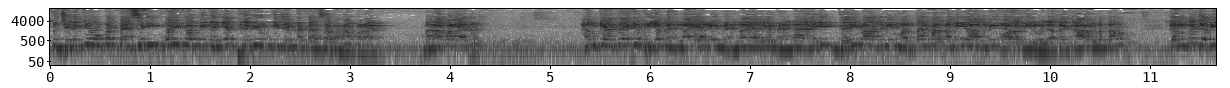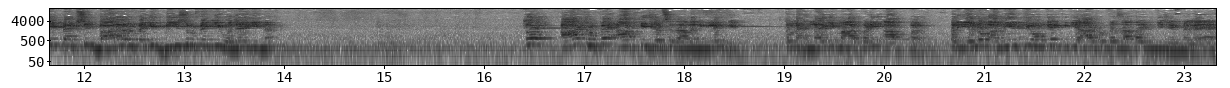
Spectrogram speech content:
तो जिनके ऊपर पैसे की कोई कमी नहीं है, फिर भी उनकी जेब में पैसा भरा पड़ा है। भरा पड़ा है ना? हम कहते हैं कि भैया, महँगाई आ गई, महँगाई आ गई, महँगाई आएगी गरीब आदमी मरता है, पर अमीर आदमी और अमीर हो जाता है। कारण बताओ, कल को जब ये पेप्सी बारह रुपए की, बीस रुपए की हो जाएगी ना तो आठ रुपए आपकी जेब से ज़्यादा निकलेंगे। तो महँगाई की मार पड़ी आप पर। पर ये लोग अमीर क्यों होंगे? क्योंकि आठ रुपए ज़्यादा इनकी जेब में गया है।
